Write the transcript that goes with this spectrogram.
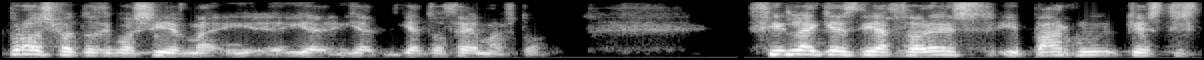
πρόσφατο δημοσίευμα για, για, το θέμα αυτό. Θύλακες διαφθορές υπάρχουν και στις,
